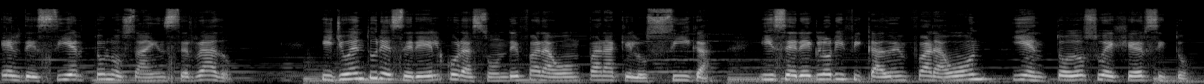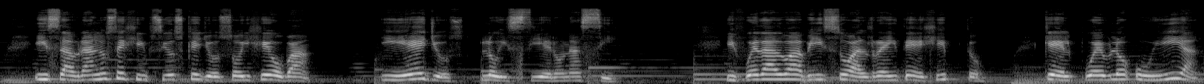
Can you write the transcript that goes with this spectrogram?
el desierto los ha encerrado. Y yo endureceré el corazón de Faraón para que los siga, y seré glorificado en Faraón y en todo su ejército, y sabrán los egipcios que yo soy Jehová. Y ellos lo hicieron así. Y fue dado aviso al rey de Egipto, que el pueblo huía,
